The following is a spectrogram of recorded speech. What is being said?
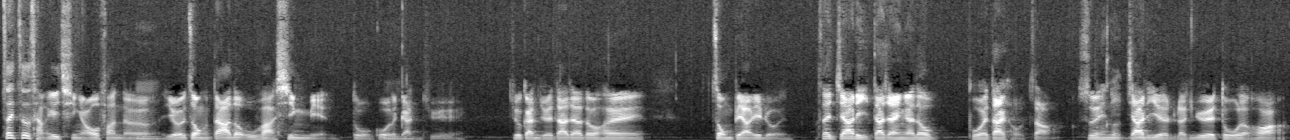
在这场疫情啊，我反而嗯有一种大家都无法幸免躲过的感觉，就感觉大家都会中标一轮。在家里，大家应该都不会戴口罩，所以你家里的人越多的话，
